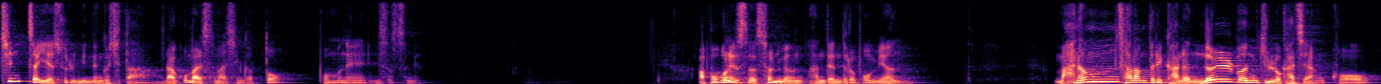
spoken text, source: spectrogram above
진짜 예수를 믿는 것이다 라고 말씀하신 것도 본문에 있었습니다. 앞부분에서 설명한 대로 보면 많은 사람들이 가는 넓은 길로 가지 않고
